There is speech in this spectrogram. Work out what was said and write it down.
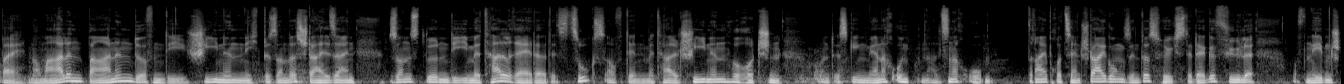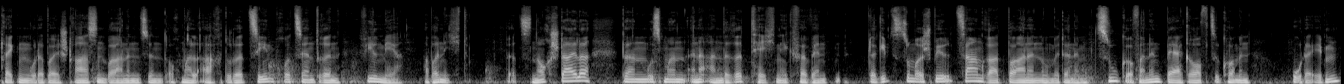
Bei normalen Bahnen dürfen die Schienen nicht besonders steil sein, sonst würden die Metallräder des Zugs auf den Metallschienen rutschen und es ging mehr nach unten als nach oben. 3% Steigung sind das höchste der Gefühle. Auf Nebenstrecken oder bei Straßenbahnen sind auch mal 8 oder 10% drin, viel mehr aber nicht. Wird's noch steiler, dann muss man eine andere Technik verwenden. Da gibt's zum Beispiel Zahnradbahnen, um mit einem Zug auf einen Berg raufzukommen, oder eben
